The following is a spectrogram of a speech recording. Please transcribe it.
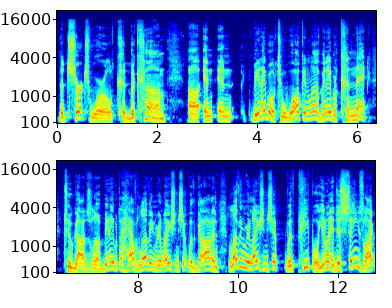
the church world could become uh, in, in being able to walk in love, being able to connect to God's love, being able to have loving relationship with God and loving relationship with people. You know, it just seems like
